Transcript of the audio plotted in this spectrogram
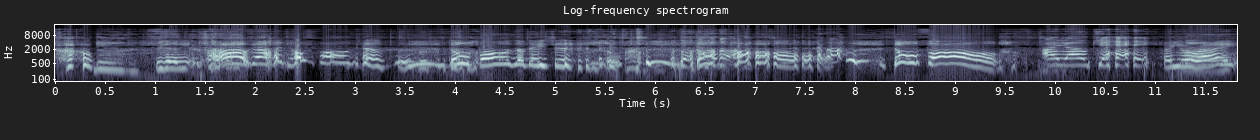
you're gonna be. Oh God! Don't follow them. Don't follow them, Nation. Don't fall. Don't fall. Are you okay? Are you alright?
